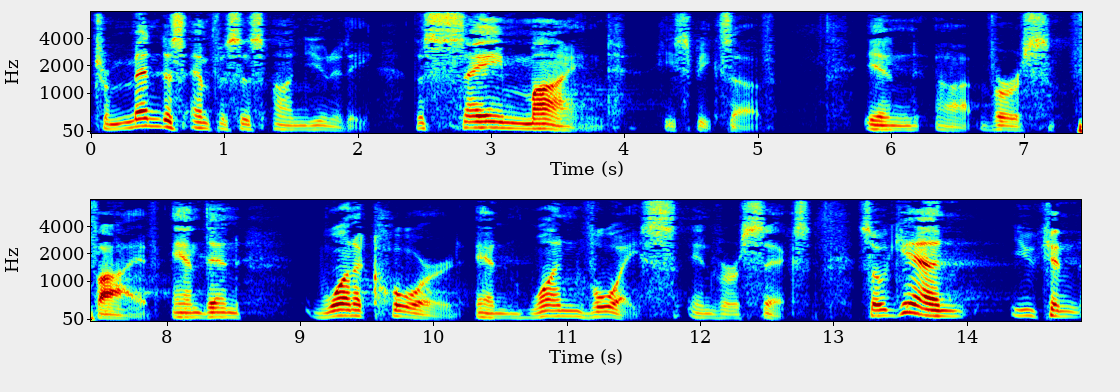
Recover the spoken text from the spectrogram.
tremendous emphasis on unity. The same mind he speaks of in uh, verse 5. And then one accord and one voice in verse 6. So again, you can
